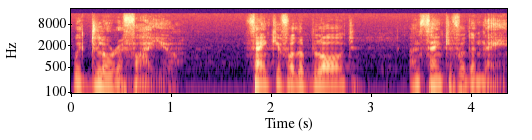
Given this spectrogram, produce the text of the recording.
We glorify you. Thank you for the blood and thank you for the name.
